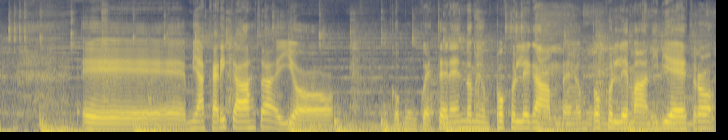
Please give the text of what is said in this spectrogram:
e mi ha caricata e io comunque tenendomi un po' con le gambe e un po' con le mani dietro,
